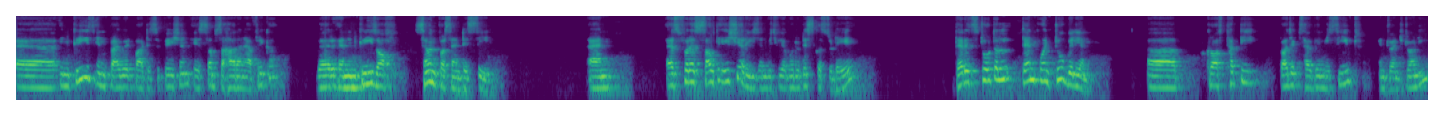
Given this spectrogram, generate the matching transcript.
uh, increase in private participation is sub-Saharan Africa, where an increase of 7% is seen. And as far as South Asia region, which we are going to discuss today, there is total 10.2 billion uh, across 30 projects have been received in 2020.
